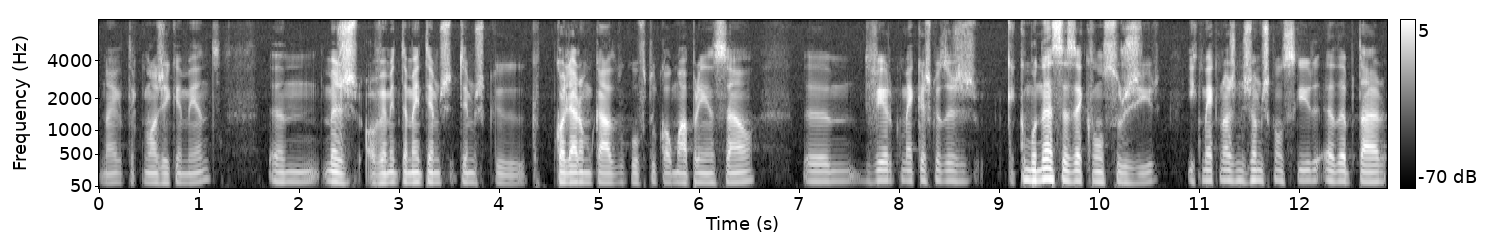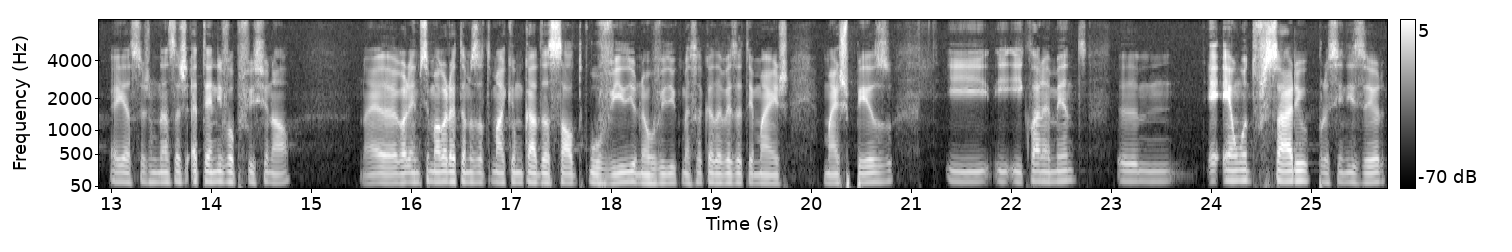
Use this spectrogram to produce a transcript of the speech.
não é? tecnologicamente, um, mas obviamente também temos, temos que, que olhar um bocado com o futuro com alguma apreensão um, de ver como é que as coisas, que, que, mudanças é que vão surgir e como é que nós nos vamos conseguir adaptar a essas mudanças até nível profissional. É? Agora, em cima agora estamos a tomar aqui um bocado de assalto com o vídeo, não é? o vídeo começa cada vez a ter mais, mais peso e, e, e claramente um, é, é, um adversário, por assim dizer,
